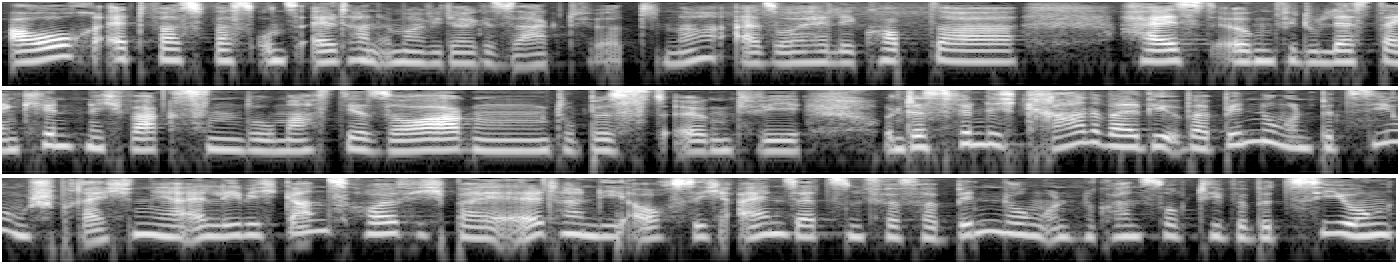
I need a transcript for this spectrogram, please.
auch etwas, was uns Eltern immer wieder gesagt wird. Ne? Also Helikopter heißt irgendwie, du lässt dein Kind nicht wachsen, du machst dir Sorgen, du bist irgendwie. Und das finde ich gerade, weil wir über Bindung und Beziehung sprechen, ja, erlebe ich ganz häufig bei Eltern, die auch sich einsetzen für Verbindung und eine konstruktive Beziehung,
